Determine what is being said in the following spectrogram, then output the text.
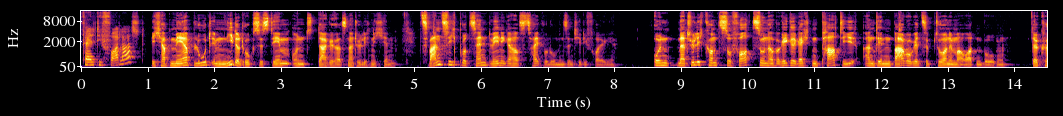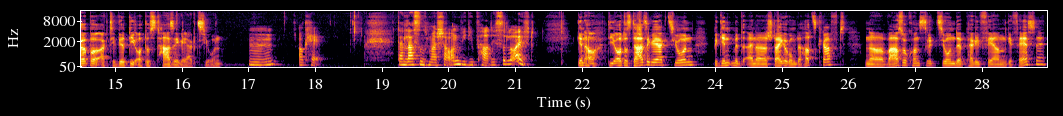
fällt die Vorlast. Ich habe mehr Blut im Niederdrucksystem und da gehört es natürlich nicht hin. 20% weniger Herzzeitvolumen sind hier die Folge. Und natürlich kommt es sofort zu einer regelrechten Party an den Barorezeptoren im Aortenbogen. Der Körper aktiviert die Orthostase-Reaktion. Okay. Dann lass uns mal schauen, wie die Party so läuft. Genau, die Orthostase-Reaktion beginnt mit einer Steigerung der Herzkraft, einer Vasokonstriktion der peripheren Gefäße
